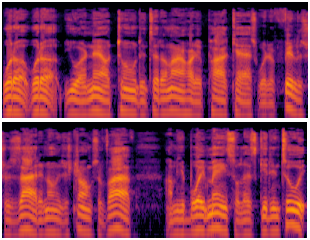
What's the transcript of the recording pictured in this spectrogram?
What up, what up? You are now tuned into the Lionhearted Podcast where the fearless reside and only the strong survive. I'm your boy Maine, so let's get into it.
